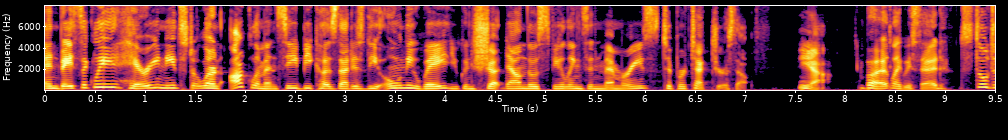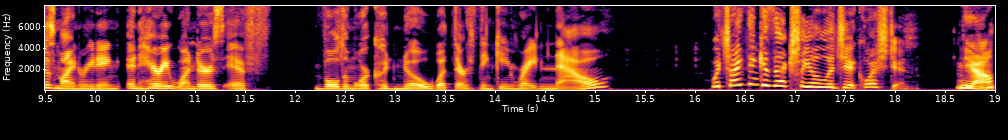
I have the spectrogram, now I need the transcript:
And basically, Harry needs to learn occlumency because that is the only way you can shut down those feelings and memories to protect yourself. Yeah. But like we said, still just mind reading, and Harry wonders if Voldemort could know what they're thinking right now, which I think is actually a legit question. Yeah.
